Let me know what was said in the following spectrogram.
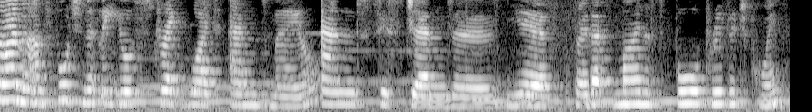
Simon, unfortunately, you're straight, white, and male. And cisgender. Yes, so that's minus four privilege points,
